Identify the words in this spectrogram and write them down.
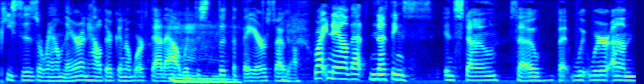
pieces around there and how they're going to work that out mm. with, this, with the fair. So yeah. right now, that nothing's in stone. So, but we're um,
